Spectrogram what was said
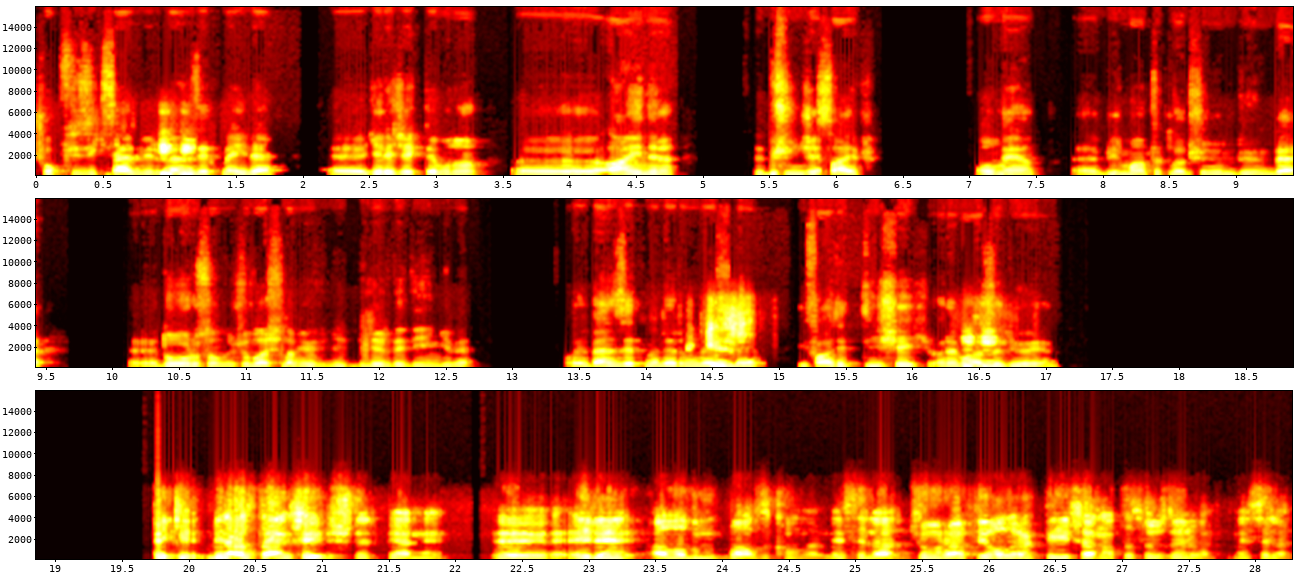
çok fiziksel bir benzetmeyle e, gelecekte bunu e, aynı düşünce sahip olmayan bir mantıkla düşünüldüğünde doğru sonuca ulaşılamayabilir dediğin gibi. O benzetmelerin de işte ifade ettiği şey önem arz ediyor yani. Peki biraz daha şey düşünelim yani e, ele alalım bazı konuları. Mesela coğrafi olarak değişen atasözleri var. Mesela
